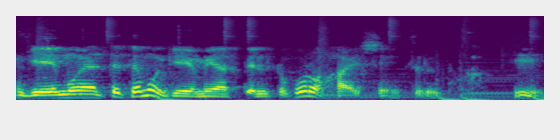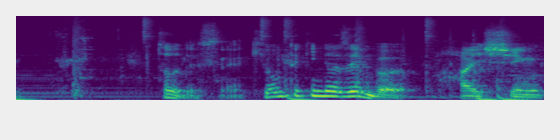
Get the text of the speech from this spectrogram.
ゲームをやっててもゲームやってるところを配信するとか。うん。そうですね。基本的には全部配信。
